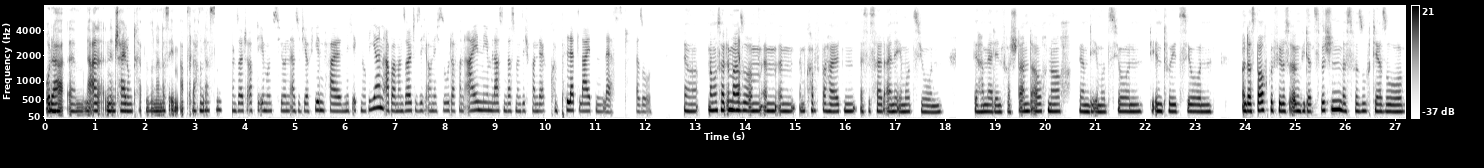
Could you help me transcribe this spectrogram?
oder mhm. ähm, eine, eine, Entscheidung treffen, sondern das eben abflachen lassen. Man sollte auf die Emotionen, also die auf jeden Fall nicht ignorieren, aber man sollte sich auch nicht so davon einnehmen lassen, dass man sich von der komplett leiten lässt. Also ja, man muss halt immer ja. so im, im, im, im Kopf behalten, es ist halt eine Emotion. Wir haben ja den Verstand auch noch, wir haben die Emotionen, die Intuition und das Bauchgefühl ist irgendwie dazwischen. Das versucht ja so,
